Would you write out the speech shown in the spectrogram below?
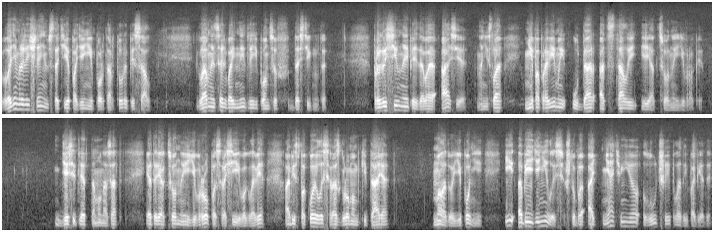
Владимир Ильич Ленин в статье «Падение Порт-Артура» писал, «Главная цель войны для японцев достигнута. Прогрессивная передовая Азия нанесла непоправимый удар отсталой и реакционной Европе. Десять лет тому назад эта реакционная Европа с Россией во главе обеспокоилась разгромом Китая, молодой Японии, и объединилась, чтобы отнять у нее лучшие плоды победы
